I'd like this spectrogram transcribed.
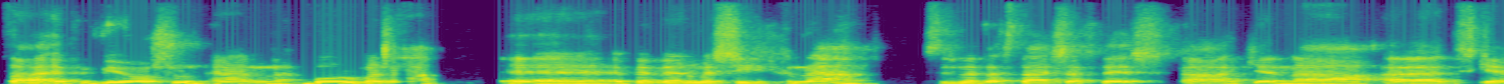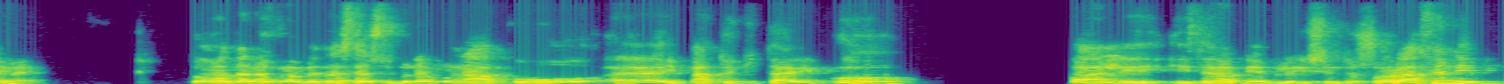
θα επιβιώσουν αν μπορούμε να ε, επεμβαίνουμε συχνά στις μεταστάσεις αυτές και να ε, τις καίμε. Τώρα όταν έχουμε μεταστάσεις του πνεύμονα από ε, υπατοκυταρικό, πάλι η θεραπεία επιλογής είναι το σοράφενιπ,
